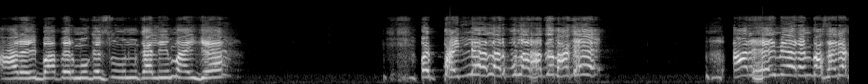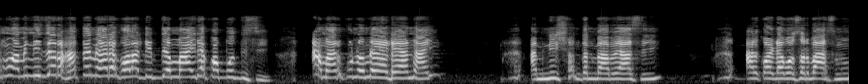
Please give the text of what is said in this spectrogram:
আর এই বাপের মুখে চুন কালি মাইগে ওই পাইলে আলার পোলার হাতে ভাগে। আর হেই মেয়ের আমি বাসায় রাখব, আমি নিজের হাতে মেয়ের গলা টিপ দিয়ে মাইরে কব্বর দিছি। আমার কোনো মেয়ে টেয়া নাই। আমি নিঃসন্তান ভাবে আছি। আর কয়টা বছর বাঁচমু?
